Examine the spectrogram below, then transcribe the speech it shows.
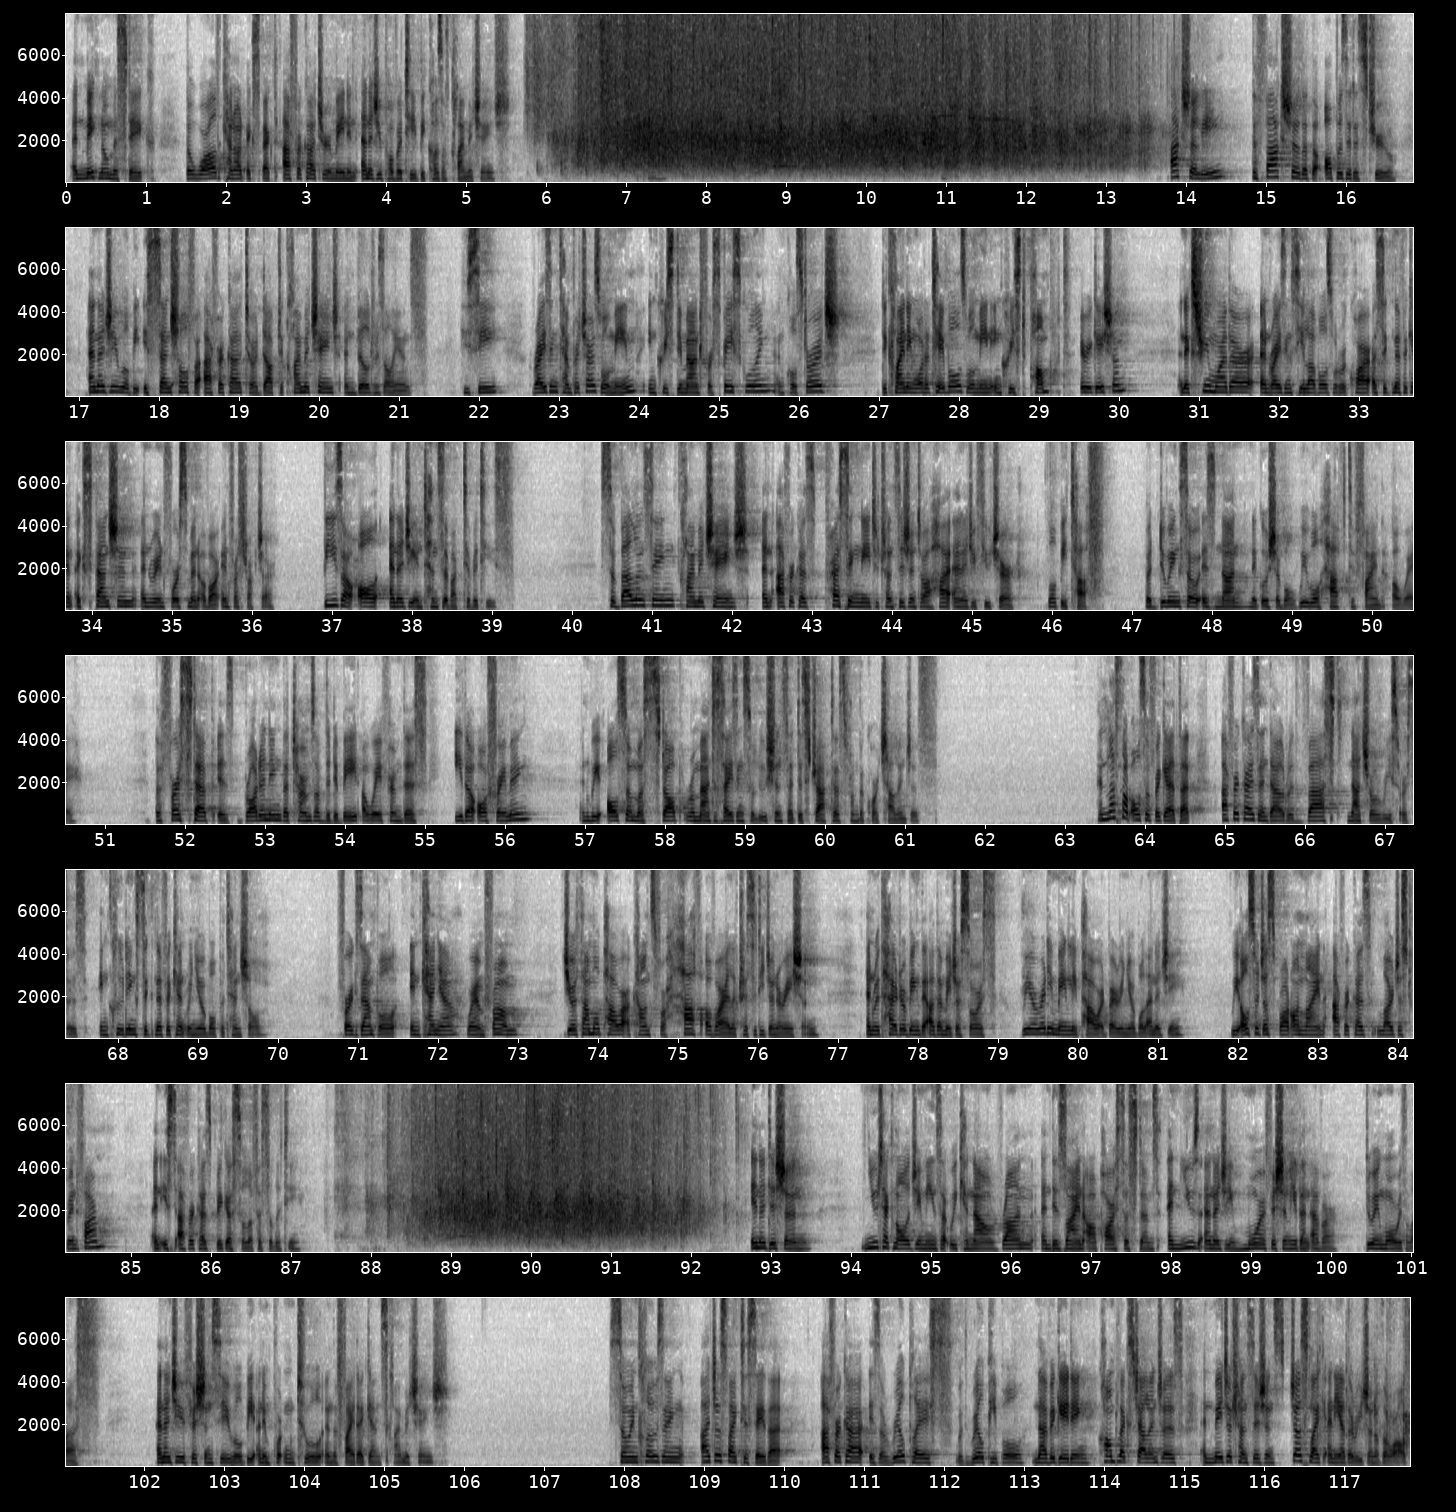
And make no mistake, the world cannot expect Africa to remain in energy poverty because of climate change. Actually, the facts show that the opposite is true. Energy will be essential for Africa to adapt to climate change and build resilience. You see, rising temperatures will mean increased demand for space cooling and cold storage. Declining water tables will mean increased pumped irrigation. And extreme weather and rising sea levels will require a significant expansion and reinforcement of our infrastructure. These are all energy intensive activities. So, balancing climate change and Africa's pressing need to transition to a high energy future will be tough. But doing so is non negotiable. We will have to find a way. The first step is broadening the terms of the debate away from this either or framing, and we also must stop romanticizing solutions that distract us from the core challenges. And let's not also forget that Africa is endowed with vast natural resources, including significant renewable potential. For example, in Kenya, where I'm from, geothermal power accounts for half of our electricity generation. And with hydro being the other major source, we are already mainly powered by renewable energy. We also just brought online Africa's largest wind farm and East Africa's biggest solar facility. In addition, new technology means that we can now run and design our power systems and use energy more efficiently than ever doing more with less. Energy efficiency will be an important tool in the fight against climate change. So, in closing, I'd just like to say that Africa is a real place with real people navigating complex challenges and major transitions just like any other region of the world.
